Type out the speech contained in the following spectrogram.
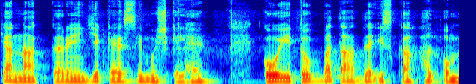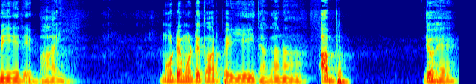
क्या ना करें, ये कैसी मुश्किल है? कोई तो बता दे इसका हल, ओ मेरे भाई। मोटे मोटे तौर पे यही था गाना। अब जो है,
